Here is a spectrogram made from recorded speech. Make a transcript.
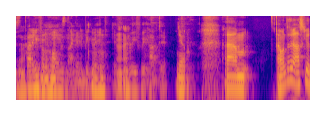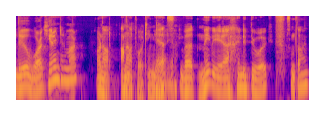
Yeah. studying from Mhm. home is not gonna be great Mhm. if, if we have to. Yeah. Um, I wanted to ask you: Do you work here in Denmark or no, not? I'm No. not working Yeah, yet, yeah. but maybe uh, I need to work sometime.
